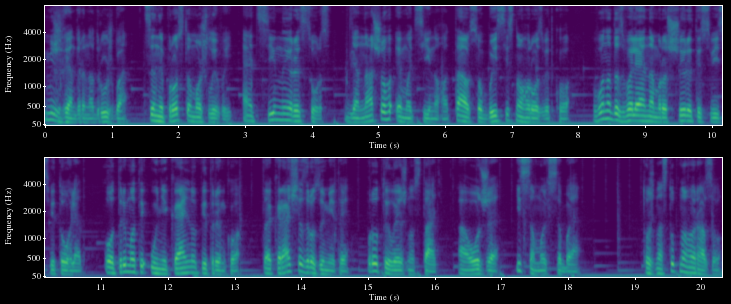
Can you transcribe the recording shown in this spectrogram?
Міжгендерна дружба це не просто можливий, а цінний ресурс для нашого емоційного та особистісного розвитку. Вона дозволяє нам розширити свій світогляд, отримати унікальну підтримку та краще зрозуміти протилежну стать, а отже, і самих себе. Тож наступного разу,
